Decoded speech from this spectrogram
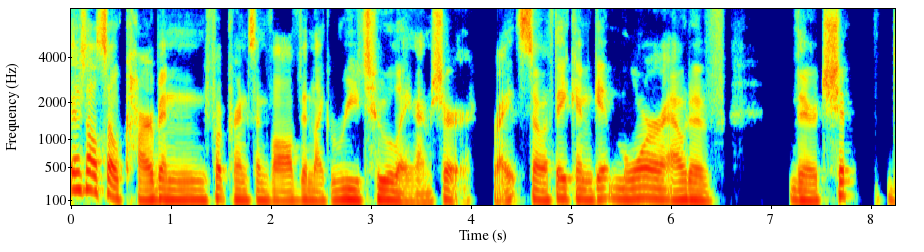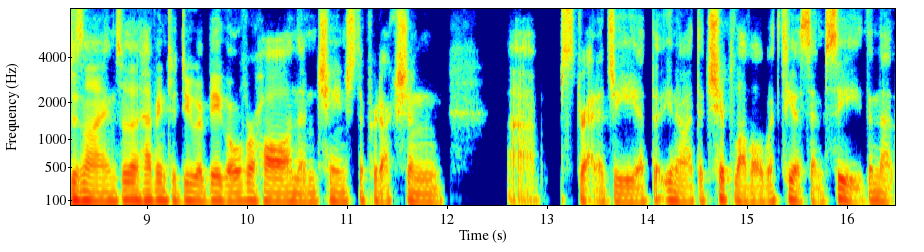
There's also carbon footprints involved in like retooling, I'm sure, right? So if they can get more out of their chip designs without having to do a big overhaul and then change the production uh, strategy at the you know at the chip level with TSMC, then that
